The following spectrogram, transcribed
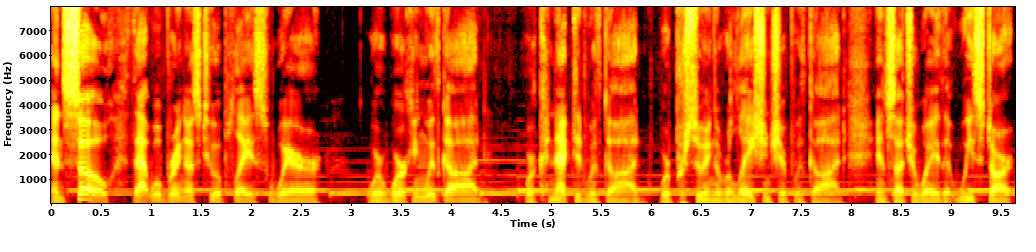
And so that will bring us to a place where we're working with God, we're connected with God, we're pursuing a relationship with God in such a way that we start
